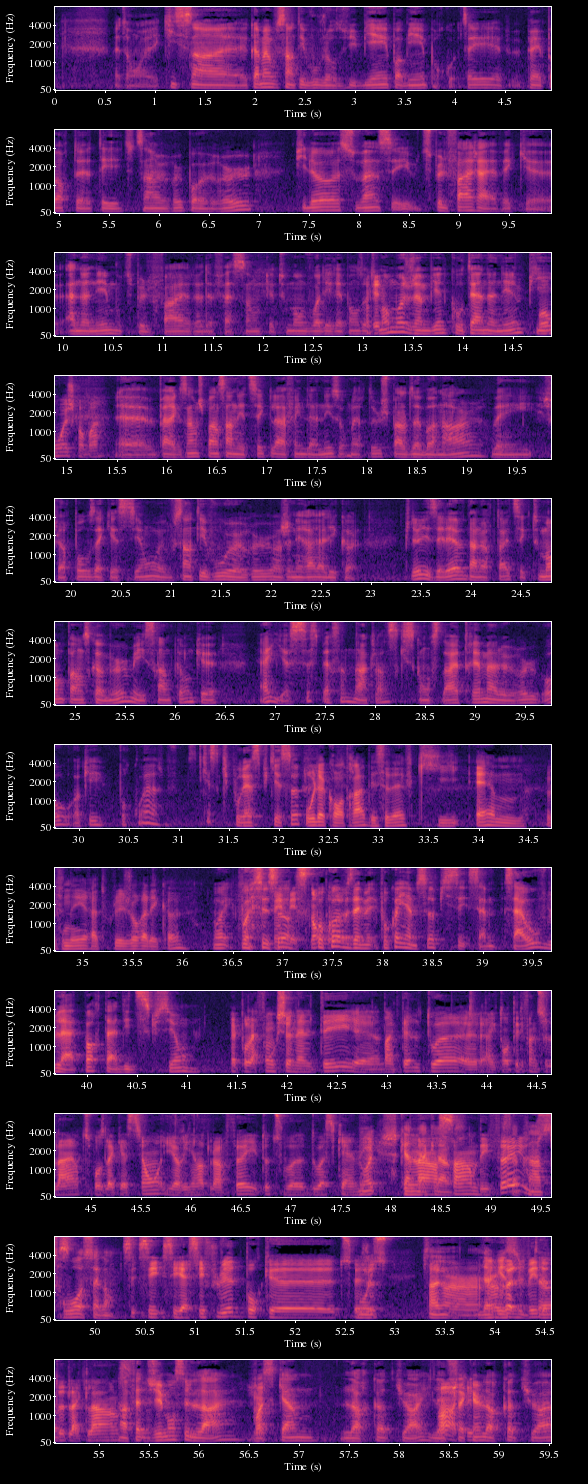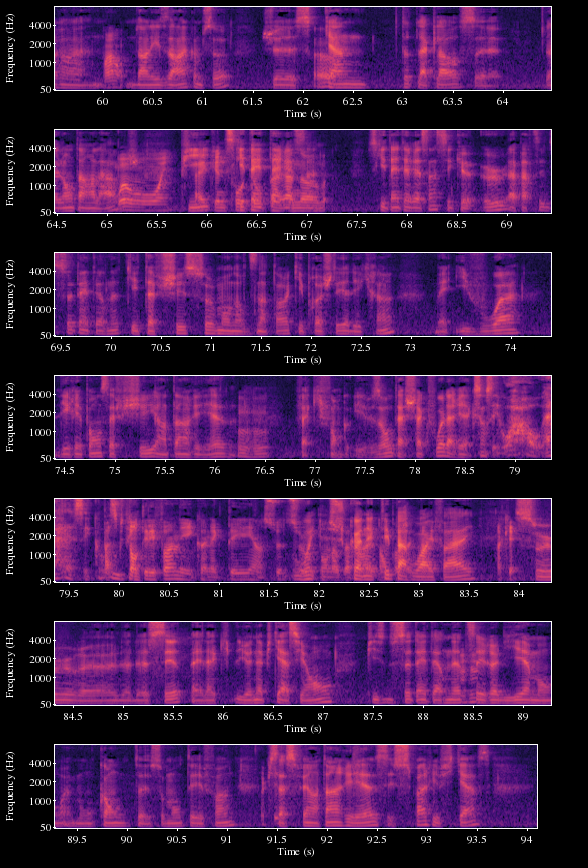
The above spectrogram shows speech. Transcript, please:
mettons, euh, qui se sent, euh, comment vous sentez-vous aujourd'hui? Bien, pas bien, pourquoi? Tu sais, peu importe, t'es- tu te sens heureux, pas heureux. Puis là, souvent, c'est, tu peux le faire avec euh, anonyme ou tu peux le faire euh, de façon que tout le monde voit les réponses de tout le monde. Moi, j'aime bien le côté anonyme. Puis, Oui, oui, je comprends. euh, par exemple, je pense en éthique, là, à la fin de l'année, sur R2, je parle de bonheur. Ben, je leur pose la question vous sentez-vous heureux en général à l'école? Puis là, les élèves, dans leur tête, c'est que tout le monde pense comme eux, mais ils se rendent compte que hey, il y a six personnes dans la classe qui se considèrent très malheureux. Oh, OK, pourquoi? Qu'est-ce qui pourrait expliquer ça? Ou le contraire, des élèves qui aiment venir à tous les jours à l'école. Oui, ouais, c'est ça. mais sinon, pourquoi, pour- vous aimez, pourquoi ils aiment ça? Puis c'est- ça, ça ouvre la porte à des discussions. Mais pour la fonctionnalité, euh, en tant que telle, toi, euh, avec ton téléphone cellulaire, tu poses la question, ils orientent leur feuille et toi, tu vas, dois scanner Oui, l'ensemble des Ça feuilles. prend ou trois secondes. c'est- C'est c'est assez fluide pour que tu fais Oui. juste Puis un, le un relevé de toute la classe. En fait, j'ai mon cellulaire, je Ouais. scanne leur code QR. Ils lèvent Ah, ok. chacun leur code QR en- Wow. dans les airs comme ça. Je scanne toute la classe euh, de long en large. Oui, oui, oui. Puis Avec une ce qui est intéressant, ce qui est intéressant, c'est que eux, à partir du site internet qui est affiché sur mon ordinateur, qui est projeté à l'écran, ben, ils voient les réponses affichées en temps réel. Mhm. Fait qu'ils font, et eux autres, à chaque fois, la réaction, c'est Waouh, hey, c'est cool. Parce que ton téléphone est connecté ensuite sur oui, ton je suis ordinateur, connecté par. Wi-Fi sur euh, le, le site. Ben, la- il y a une application. Puis du site Internet, Mhm. c'est relié à mon, à mon compte euh, sur mon téléphone. Puis ça se fait en temps réel. C'est super efficace.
